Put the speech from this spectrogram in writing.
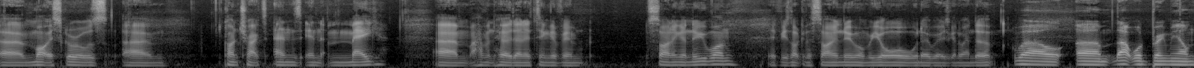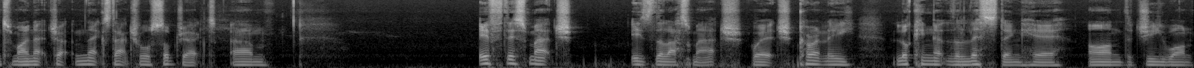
Um, Marty Squirrel's um, contract ends in May. Um, I haven't heard anything of him signing a new one. If he's not going to sign a new one, we all know where he's going to end up. Well, um, that would bring me on to my next next actual subject. Um, if this match is the last match, which currently looking at the listing here on the G1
